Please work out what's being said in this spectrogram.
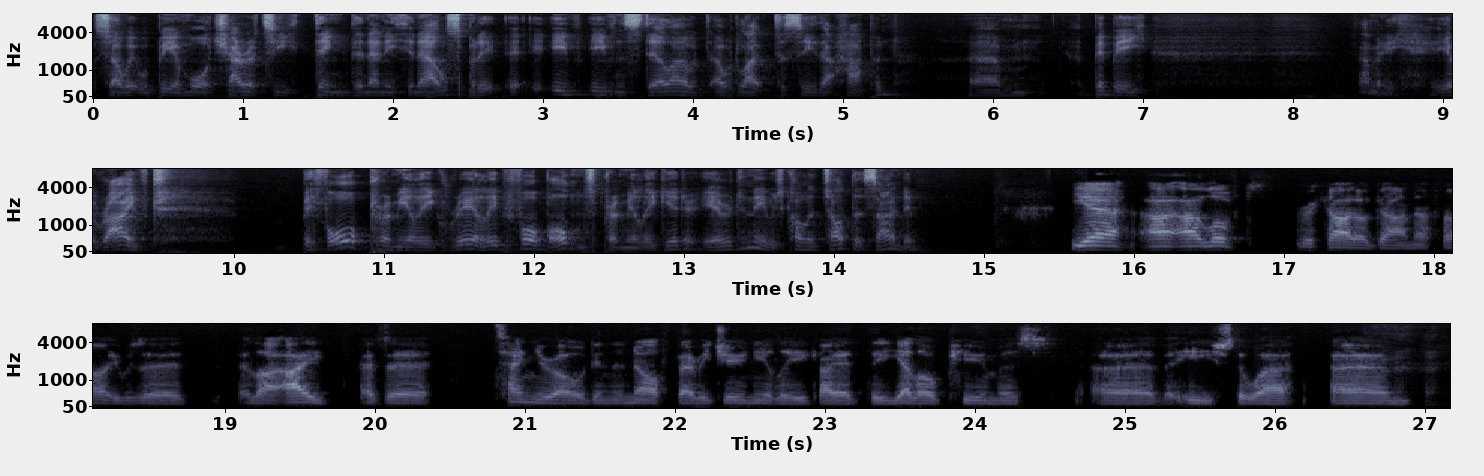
so it would be a more charity thing than anything else. But it, even still, I would I would like to see that happen. Um, Bibby, I mean, he, he arrived before Premier League, really, before Bolton's Premier League era, didn't he? It was Colin Todd that signed him. Yeah, I, I loved Ricardo Gardner. I thought he was a like I as a ten year old in the North Berry Junior League. I had the yellow Pumas uh, that he used to wear, um,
